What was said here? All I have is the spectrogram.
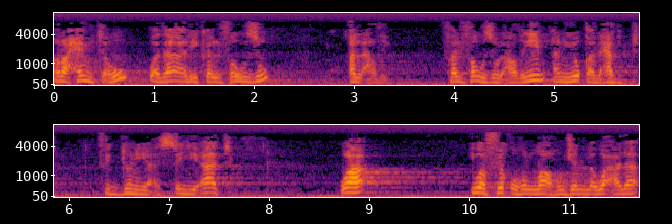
رحمته وذلك الفوز العظيم. فالفوز العظيم أن يقى العبد في الدنيا السيئات ويوفقه الله جل وعلا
